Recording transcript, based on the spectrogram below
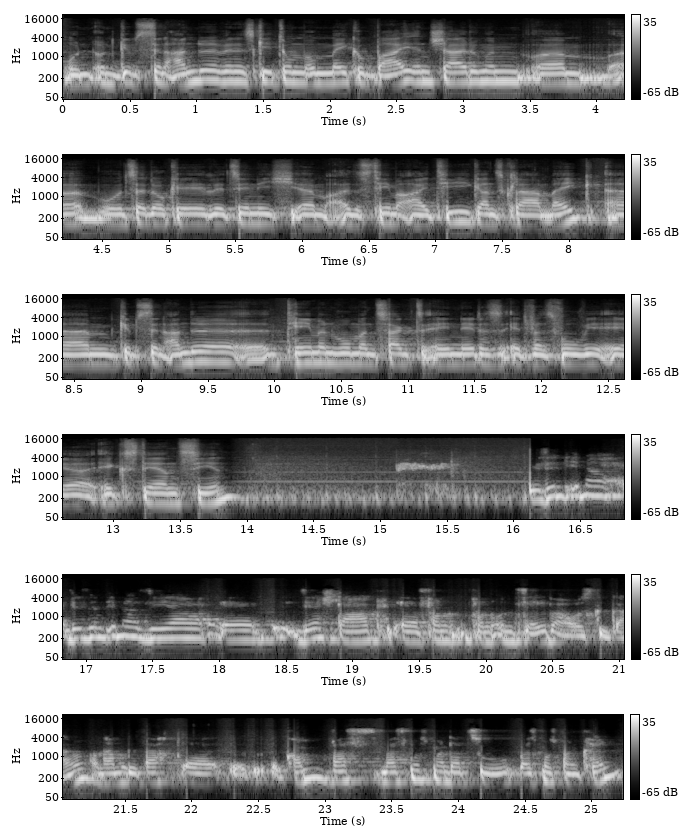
Und, und gibt es denn andere, wenn es geht um, um Make-or-Buy-Entscheidungen, ähm, ähm, wo man sagt, okay, letztendlich ähm, das Thema IT, ganz klar Make. Ähm, gibt es denn andere äh, Themen, wo man sagt, ey, nee, das ist etwas, wo wir eher extern sehen? Wir sind immer, wir sind immer sehr, äh, sehr stark äh, von, von uns selber ausgegangen und haben gesagt, äh, komm, was, was muss man dazu, was muss man können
